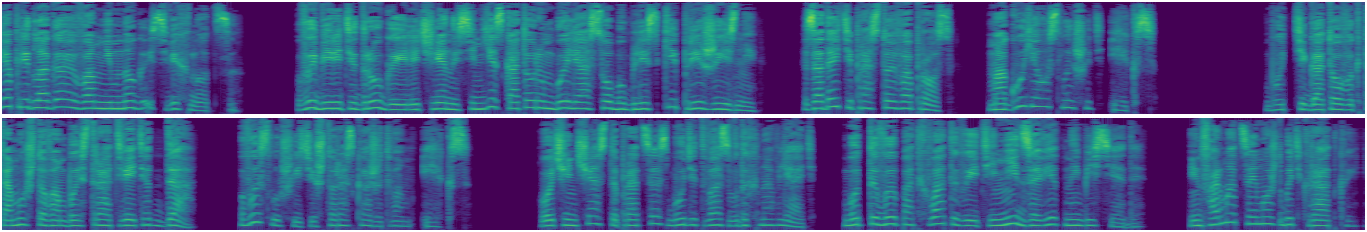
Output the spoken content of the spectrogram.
Я предлагаю вам немного свихнуться. Выберите друга или члена семьи, с которым были особо близки при жизни. Задайте простой вопрос. Могу я услышать X? Будьте готовы к тому, что вам быстро ответят «да». Выслушайте, что расскажет вам X. Очень часто процесс будет вас вдохновлять, будто вы подхватываете нить заветной беседы. Информация может быть краткой,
